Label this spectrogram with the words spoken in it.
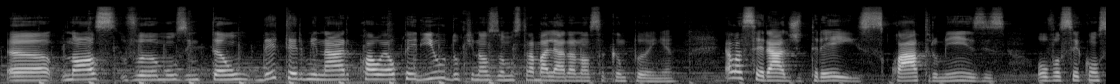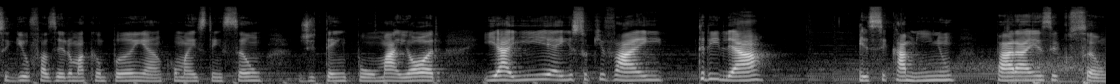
Uh, nós vamos então determinar qual é o período que nós vamos trabalhar a nossa campanha. Ela será de três, quatro meses, ou você conseguiu fazer uma campanha com uma extensão de tempo maior? E aí é isso que vai trilhar esse caminho para a execução.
